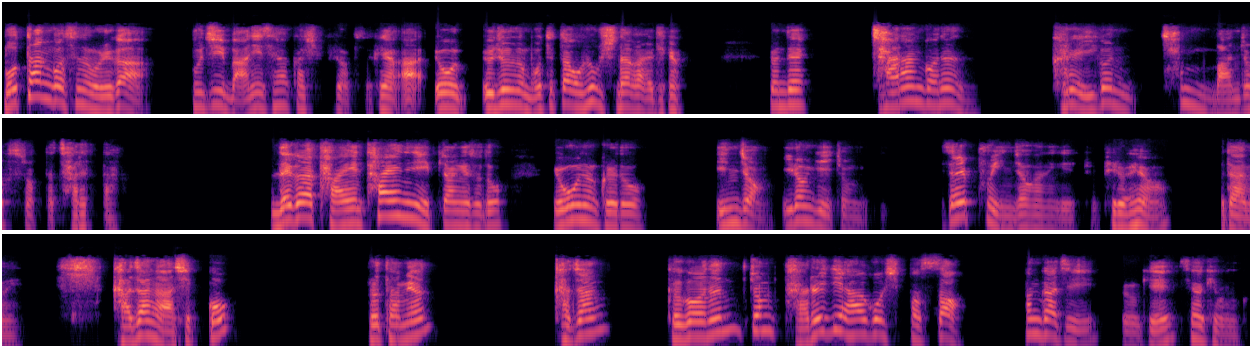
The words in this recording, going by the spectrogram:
못한 것은 우리가 굳이 많이 생각하실 필요 없어요. 그냥 아, 요, 요 정도는 못했다고 훅 지나가야 돼요. 그런데 잘한 거는 그래, 이건 참 만족스럽다. 잘했다. 내가 타인, 타인의 입장에서도 요거는 그래도 인정. 이런 게 좀 셀프 인정하는 게 좀 필요해요. 그 다음에 가장 아쉽고 그렇다면 가장 그거는 좀 다르게 하고 싶었어. 한 가지 이렇게 생각해 보는 거.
